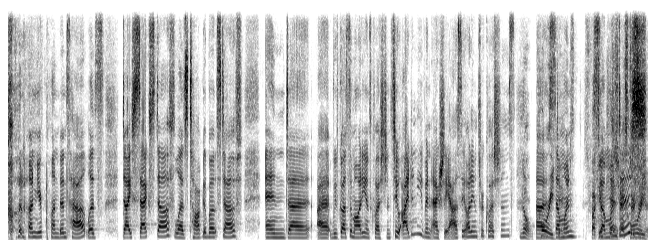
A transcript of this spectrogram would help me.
put on your pundit's hat. Let's dissect stuff. Let's talk about stuff. And uh, uh, we've got some audience questions too. I didn't even actually ask the audience for questions. No, Uh, Corey did. someone Fucking someone did. Corey did.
